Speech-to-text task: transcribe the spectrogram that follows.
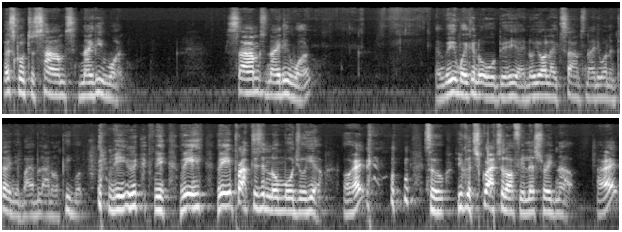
Let's go to Psalms 91. Psalms 91. And we ain't waking the old here. I know y'all like Psalms 91 and turn your Bible on people. we, we, we, we ain't practicing no mojo here. All right? so you could scratch it off your list right now. All right?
